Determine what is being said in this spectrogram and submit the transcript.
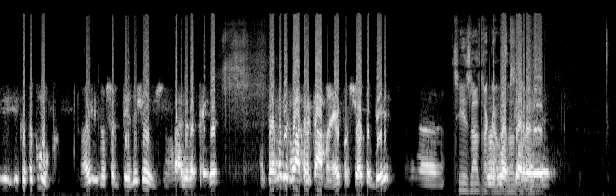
i, i catacluc. No, I no s'entén, això és una ratlla de pega. Em sembla que és l'altra cama, eh? Per això també... Eh, Sí, és l'altre no és és l'altre l'esquerra, camp. eh?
